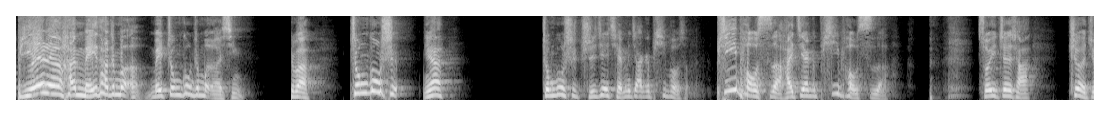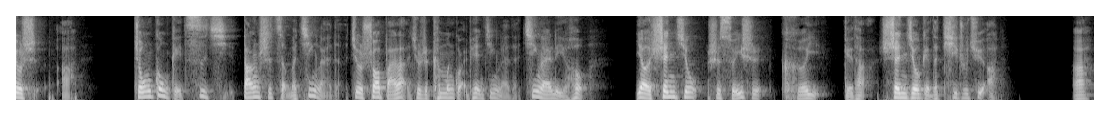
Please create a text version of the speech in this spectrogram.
别人还没他这么没中共这么恶心，是吧？中共是，你看，中共是直接前面加个 people's People's 还接个 peoples 啊。所以这啥？这就是啊，中共给自己当时怎么进来的？就说白了，就是坑蒙拐骗进来的。进来了以后，要深究，是随时可以给他深究，给他踢出去啊！啊，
